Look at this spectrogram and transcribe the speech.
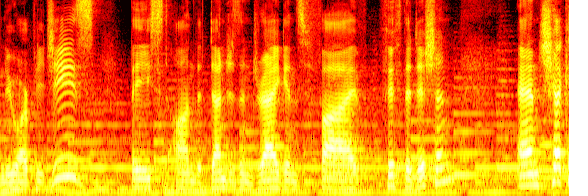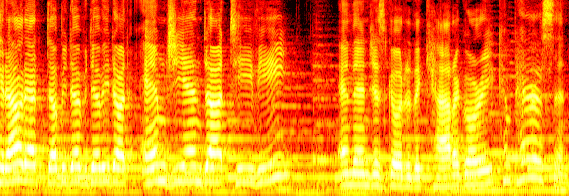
new RPGs based on the Dungeons & Dragons 5 5th edition. And check it out at www.mgn.tv and then just go to the category comparison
